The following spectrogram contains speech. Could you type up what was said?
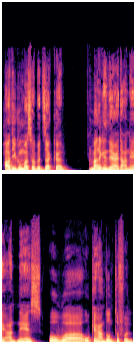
حاعطيكم مثل بتذكر مرة كنت قاعد عند ناس وكان عندهم طفل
